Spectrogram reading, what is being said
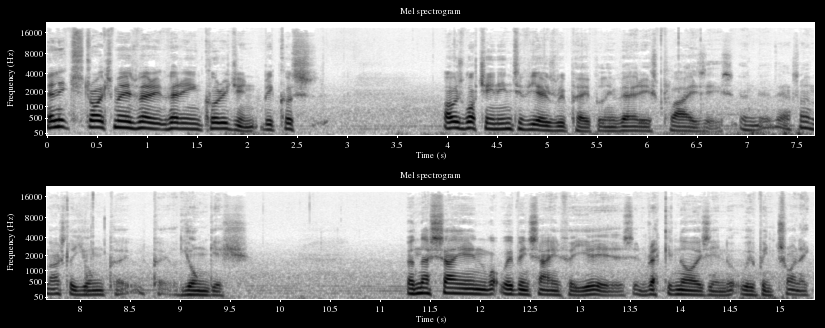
And it strikes me as very very encouraging because I was watching interviews with people in various places, and they're mostly young people, youngish. And they're saying what we've been saying for years and recognising that we've been trying to,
